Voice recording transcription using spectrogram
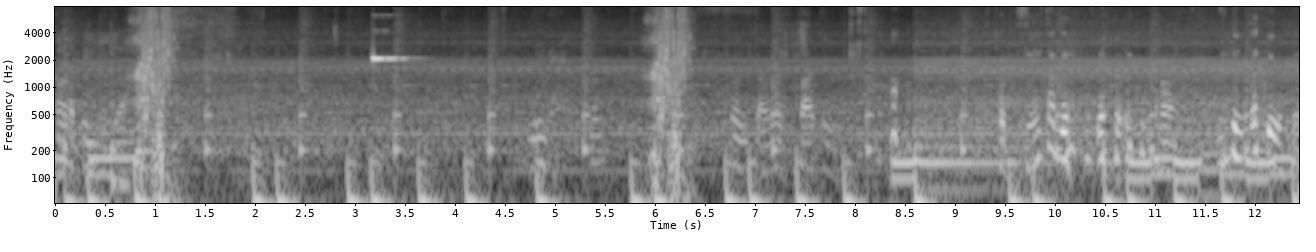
像冰一样。嗯，长得八斤。これ贅沢贅沢ですよ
